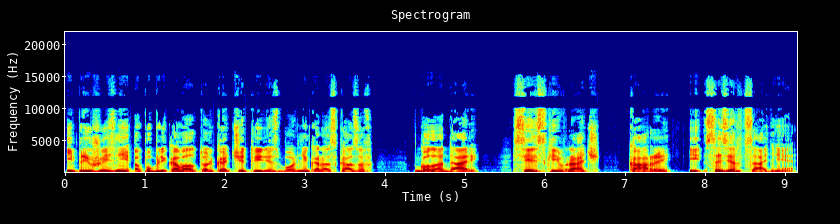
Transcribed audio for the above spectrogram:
и при жизни опубликовал только четыре сборника рассказов «Голодарь», «Сельский врач», «Кары» и «Созерцание».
